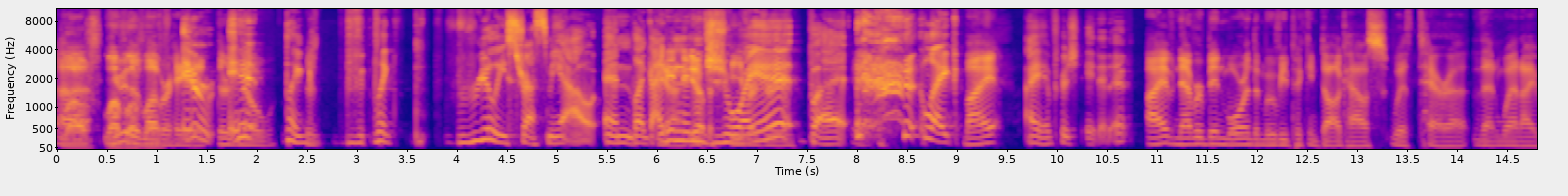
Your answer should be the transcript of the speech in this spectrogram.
Uh, Love, love, you either love, love, love. or hate It- it. There's it, no. like there's- v- like really stressed me out and like I Yeah, didn't yeah. Enjoy fever it but like My I appreciated it. I've never been more in the movie picking Doghouse with Tara than when I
